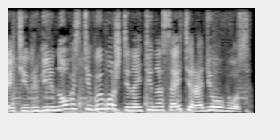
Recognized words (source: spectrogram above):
Эти и другие новости вы можете найти на сайте Радио ВОЗ.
